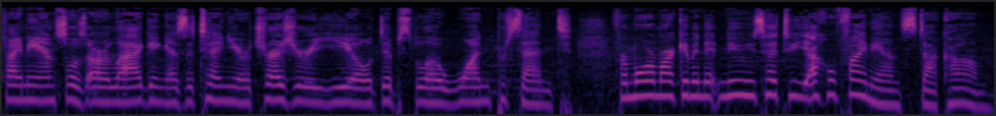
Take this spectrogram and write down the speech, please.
Financials are lagging as the 10 year Treasury yield dips below 1%. For more market minute news, head to yahoofinance.com.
